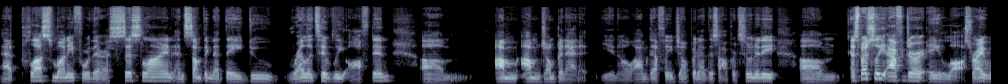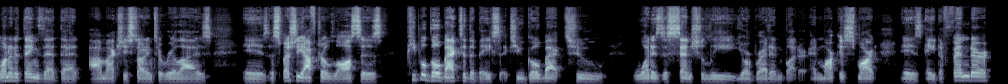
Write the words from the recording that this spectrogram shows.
at plus money for their assist line and something that they do relatively often, um, I'm I'm jumping at it. You know, I'm definitely jumping at this opportunity, um, especially after a loss. Right, one of the things that that I'm actually starting to realize is especially after losses, people go back to the basics. You go back to what is essentially your bread and butter. And Marcus Smart is a defender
